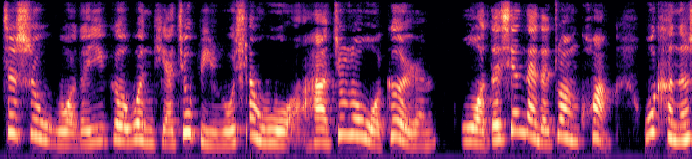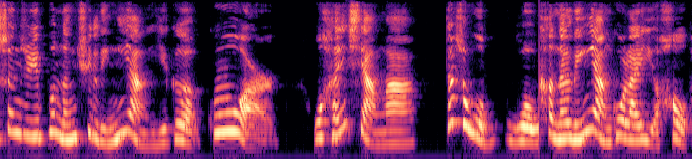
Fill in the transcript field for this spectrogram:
这是我的一个问题啊，就比如像我哈，就说我个人，我的现在的状况，我可能甚至于不能去领养一个孤儿，我很想啊，但是我我可能领养过来以后，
